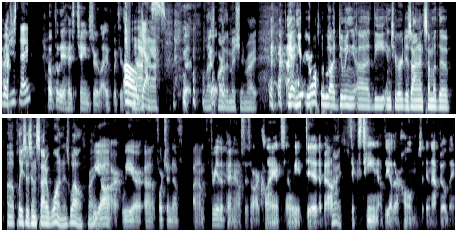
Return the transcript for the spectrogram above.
What'd you say? hopefully it has changed your life, which is Oh, yes. Well, that's part of the mission, right? Yeah, and you're, you're also uh, doing uh, the interior design on some of the uh, places inside of one as well, right? We are. We are uh, fortunate enough. Um, three of the penthouses are our clients, and we did about Nice. 16 of the other homes in that building.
